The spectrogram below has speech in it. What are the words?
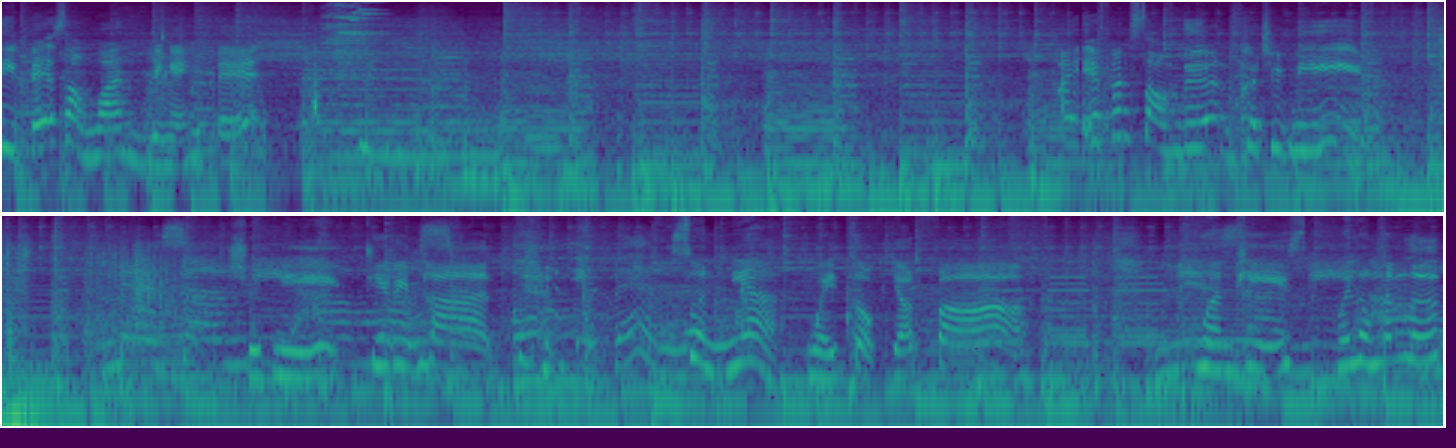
ดีเป๊ะสองวันยังไงให้เป๊ะ ไอเอฟเป็นสองเดือนเพื่อชุดนี้ ชุดนี้ที่ริมหาด ส่วนเนี่ยไว้ตกยอดปอ One Piece ไว้ลงน้ำลึก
